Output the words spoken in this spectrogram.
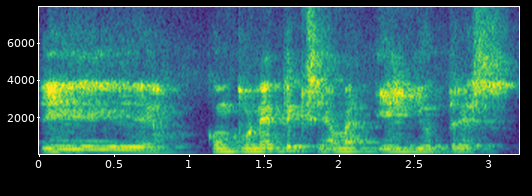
eh, componente que se llama helio 3.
